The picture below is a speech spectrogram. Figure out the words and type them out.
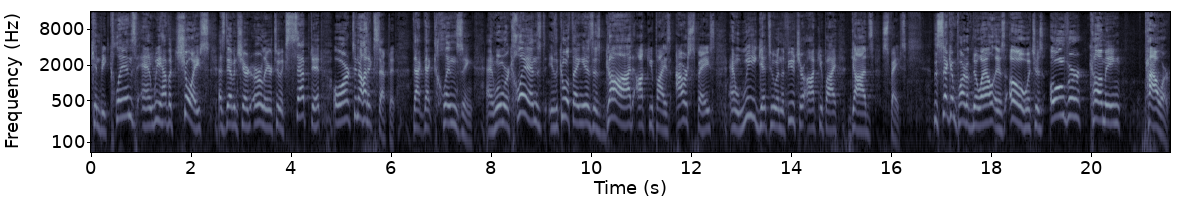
can be cleansed, and we have a choice, as Devin shared earlier, to accept it or to not accept it that, that cleansing. And when we're cleansed, the cool thing is, is God occupies our space, and we get to, in the future, occupy God's space. The second part of Noel is O, which is overcoming power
